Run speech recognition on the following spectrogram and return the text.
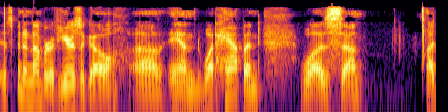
It's been a number of years ago, uh, and what happened was um, I,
